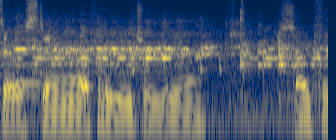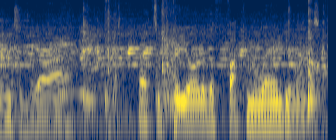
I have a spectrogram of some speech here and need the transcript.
do a steering wheel from a YouTube video. So keen to die. That's a pre-order the fucking ambulance.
